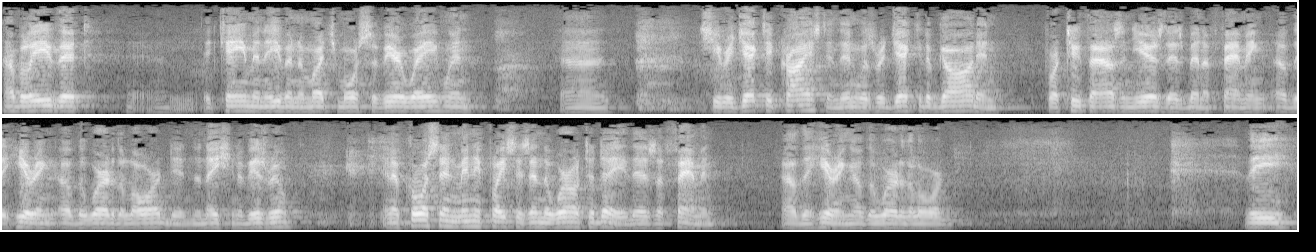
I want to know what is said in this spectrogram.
I believe that uh, it came in even a much more severe way when uh, she rejected Christ and then was rejected of God and for 2,000 years there's been a famine of the hearing of the word of the Lord in the nation of Israel. And of course in many places in the world today there's a famine of the hearing of the word of the Lord. The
